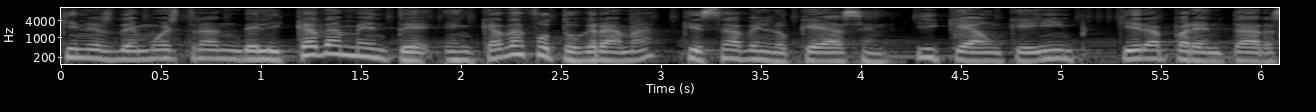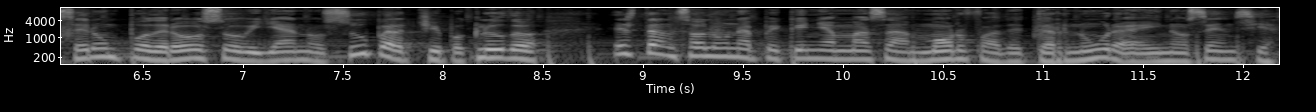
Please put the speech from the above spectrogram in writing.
quienes demuestran delicadamente en cada fotograma que saben lo que hacen, y que aunque Imp quiera aparentar ser un poderoso villano super chipocludo, es tan solo una pequeña masa amorfa de ternura e inocencia.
